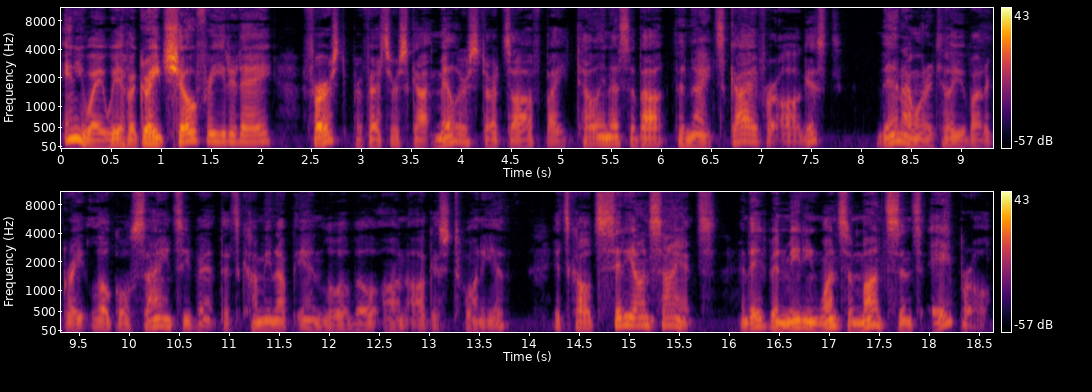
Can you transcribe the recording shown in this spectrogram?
Anyway, we have a great show for you today. First, Professor Scott Miller starts off by telling us about the night sky for August. Then I want to tell you about a great local science event that's coming up in Louisville on August 20th. It's called City on Science and they've been meeting once a month since April.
